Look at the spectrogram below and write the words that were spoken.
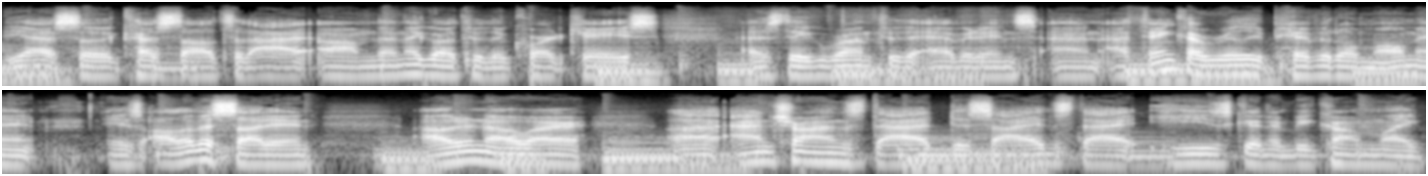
yeah so it cuts all to that um then they go through the court case as they run through the evidence and i think a really pivotal moment is all of a sudden out of nowhere uh antron's dad decides that he's gonna become like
